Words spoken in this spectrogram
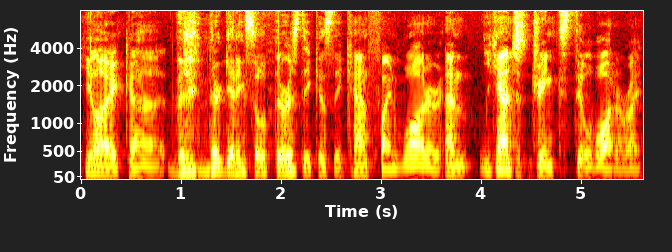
he like uh, they- they're getting so thirsty because they can't find water, and you can't just drink still water, right?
